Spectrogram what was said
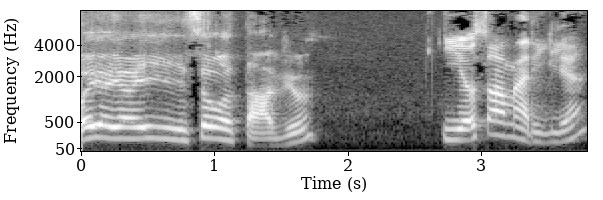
Oi, oi, oi, sou o Otávio E eu sou a Marília.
